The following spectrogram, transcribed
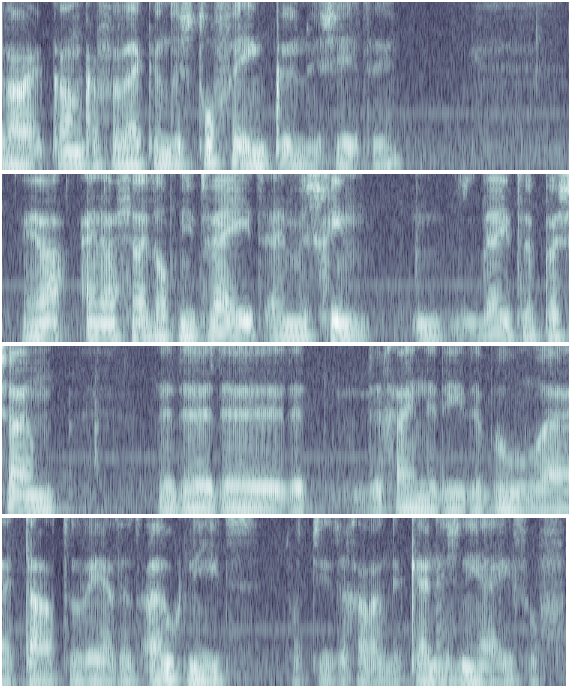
waar kankerverwekkende stoffen in kunnen zitten. Ja, en als zij dat niet weet en misschien weet de persoon, de, de, de, de degene die de boel uh, tatoeëert het ook niet. Dat hij er gewoon de kennis niet heeft. Of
